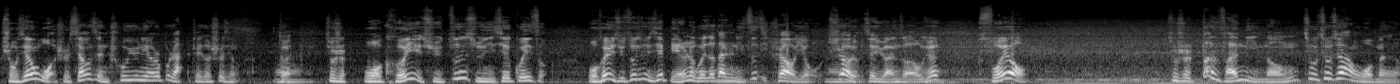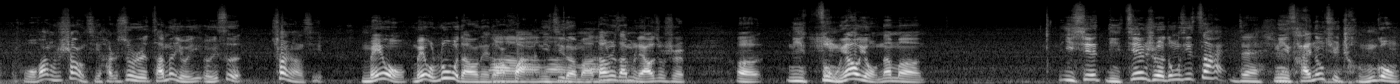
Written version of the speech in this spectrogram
首先我是相信出淤泥而不染这个事情的，对，嗯就是我可以去遵循一些规则，我可以去遵循一些别人的规则，但是你自己是要有嗯是要有一些原则的。我觉得所有就是但凡你能就就像我们我忘了是上期还是就是咱们有一有一次上上期没有没有录到那段话，啊你记得吗？啊当时咱们聊就是呃，你总要有那么一些你坚持的东西在。对，你才能去成功，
